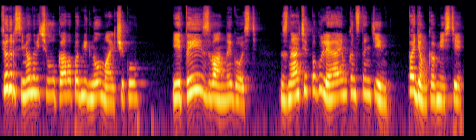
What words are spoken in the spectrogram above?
Федор Семенович лукаво подмигнул мальчику. «И ты званный гость. Значит, погуляем, Константин. Пойдем-ка вместе».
